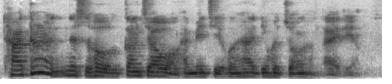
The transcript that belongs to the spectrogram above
他当然那时候刚交往还没结婚，他一定会装很爱的样子，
